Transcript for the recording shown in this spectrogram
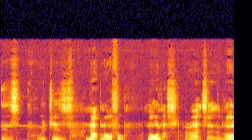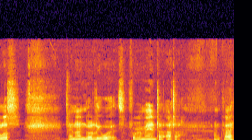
is which is not lawful, lawless, alright? So the lawless and ungodly words for a man to utter. Okay?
